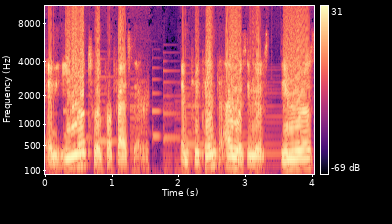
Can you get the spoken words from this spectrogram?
an email to a professor and pretend I was in a serious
